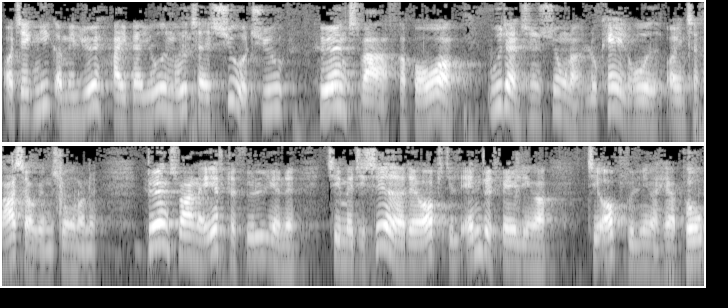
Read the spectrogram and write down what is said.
og Teknik og Miljø har i perioden modtaget 27 høringssvar fra borgere, uddannelsesinstitutioner, lokalråd og interesseorganisationerne. Høringssvarene er efterfølgende tematiseret, og der er opstillet anbefalinger til opfølgninger herpå.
